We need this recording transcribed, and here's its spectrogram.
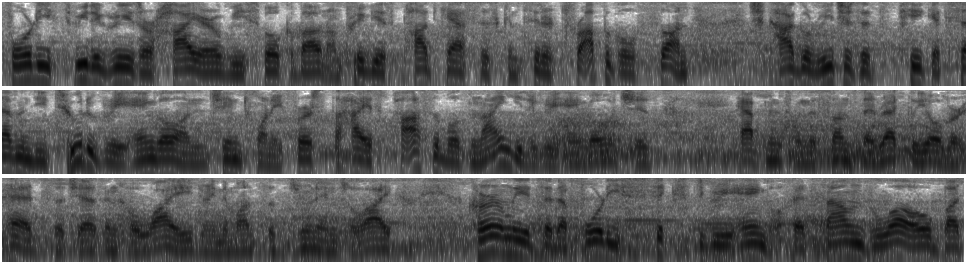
43 degrees or higher, we spoke about on previous podcasts, is considered tropical sun. Chicago reaches its peak at 72 degree angle on June 21st. The highest possible is 90 degree angle, which is happens when the sun's directly overhead, such as in Hawaii during the months of June and July. Currently, it's at a 46 degree angle. That sounds low, but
